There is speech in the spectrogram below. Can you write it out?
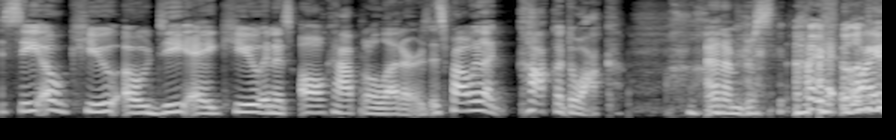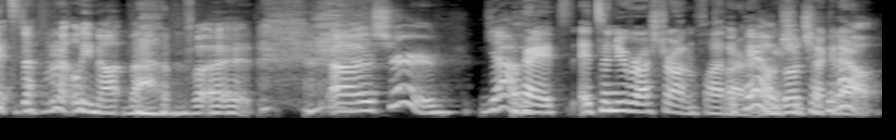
C O Q O D A Q, and it's all capital letters. It's probably like cockadwalk. And I'm just I feel why- like it's definitely not that, but uh, sure. Yeah. okay. It's it's a new restaurant in Flatiron. Okay, I'll go should check it out.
